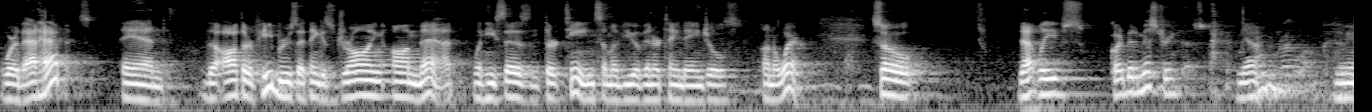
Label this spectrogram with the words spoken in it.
where that happens. And the author of Hebrews, I think, is drawing on that when he says in 13, some of you have entertained angels unaware. So that leaves quite a bit of mystery. Yeah. Hmm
